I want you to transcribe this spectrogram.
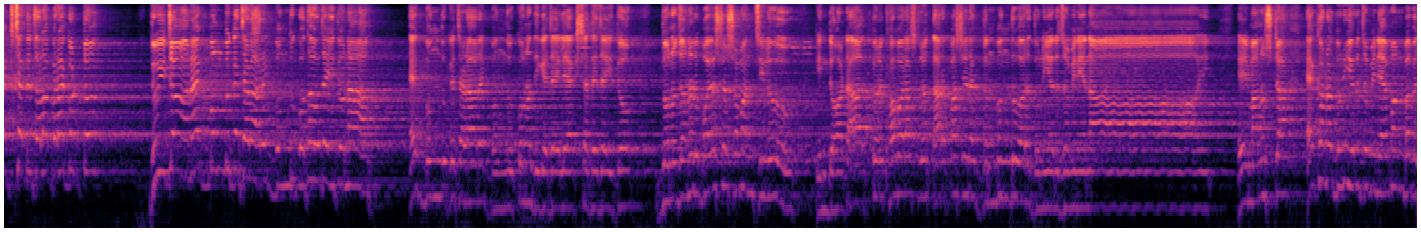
একসাথে চলাফেরা করতো। দুইজন, এক বন্ধুকে ছাড়া আরেক বন্ধু কোথাও যাইতো না। এক বন্ধুকে ছাড়া আর এক বন্ধু কোনো দিকে যাইলে একসাথে যাইতো। দুজনের বয়স সমান ছিল, কিন্তু হঠাৎ করে খবর আসলো তার পাশের একজন বন্ধু আর দুনিয়ার জমিনে এই মানুষটা এখনও দুনিয়ার জমিনে এমন ভাবে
